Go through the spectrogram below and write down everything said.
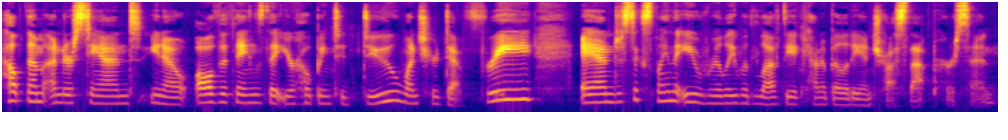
help them understand, you know, all the things that you're hoping to do once you're debt free and just explain that you really would love the accountability and trust that person.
